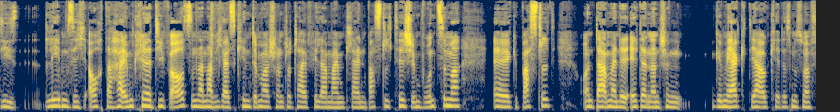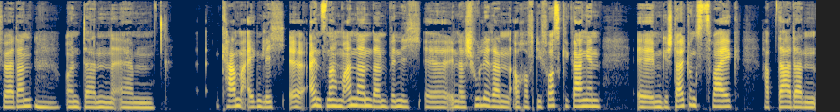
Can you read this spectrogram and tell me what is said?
die leben sich auch daheim kreativ aus. Und dann habe ich als Kind immer schon total viel an meinem kleinen Basteltisch im Wohnzimmer äh, gebastelt. Und da haben meine Eltern dann schon gemerkt, ja, okay, das müssen wir fördern. Mhm. Und dann ähm, kam eigentlich äh, eins nach dem anderen. Dann bin ich äh, in der Schule dann auch auf die FOS gegangen äh, im Gestaltungszweig, habe da dann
